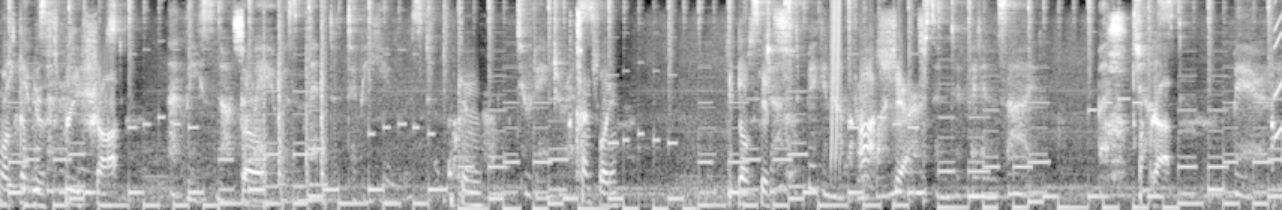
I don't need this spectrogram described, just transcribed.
Alright, I the don't next one's gonna be the ever spree used. shot. At least not So- the way it was meant to be used. Can Too dangerous. potentially keep those kids. just big enough for Ah, one shit. person to fit inside. But just forgot. barely.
